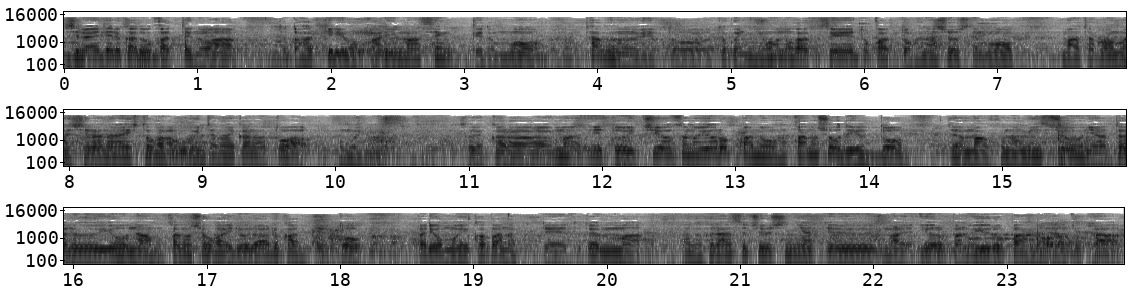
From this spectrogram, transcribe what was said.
知られてるかどうかっていうのはちょっとはっきり分かりませんけども多分、えーと、特に日本の学生とかと話をしても、まあ、多分あんまり知らない人が多いんじゃないかなとは思います。それから、まあえーと、一応そのヨーロッパの他の賞でいうとじゃあまあこのミス賞に当たるような他の賞がいろいろあるかっていうとやっぱり思い浮かばなくて例えば、まあ、あのフランス中心にやってる、まあ、ヨーロッパのユーロパンだとか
